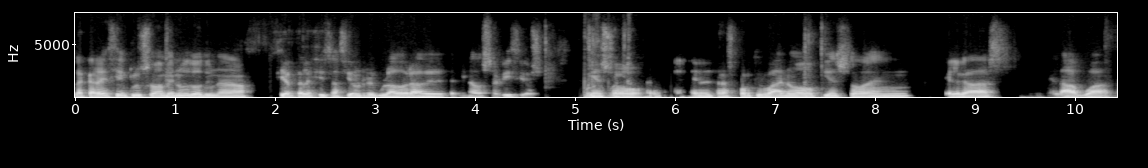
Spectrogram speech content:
la carencia incluso a menudo de una cierta legislación reguladora de determinados servicios. pienso en, el transporte urbano, pienso en el gas, el agua,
